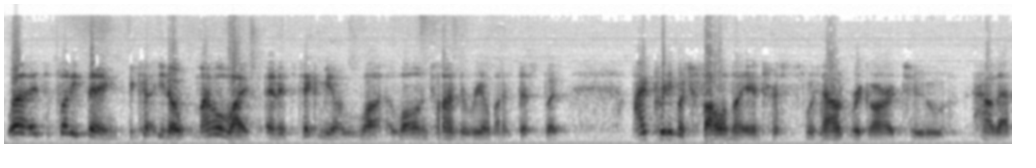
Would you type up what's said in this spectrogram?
Well, it's a funny thing because you know my whole life, and it's taken me a lot, a long time to realize this, but I pretty much follow my interests without regard to how that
